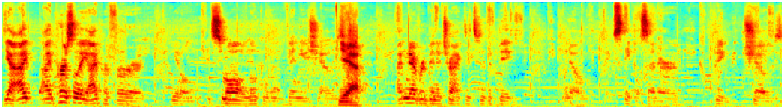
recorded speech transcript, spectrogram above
Yeah, I, I personally I prefer you know small local venue shows. Yeah. I've never been attracted to the big, you know, big Staples Center, big shows.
